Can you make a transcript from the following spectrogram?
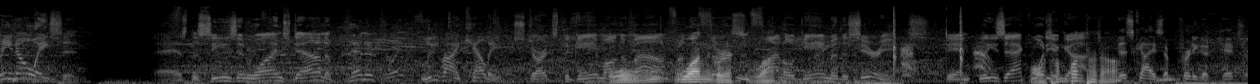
Reno Aces. As the season winds down, a pennant Levi Kelly starts the game on the mound for the third and final game of the series. Dan Plesac, what do you got? This guy's a pretty good pitcher.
